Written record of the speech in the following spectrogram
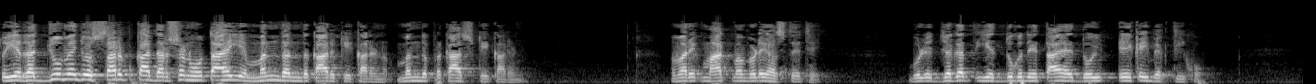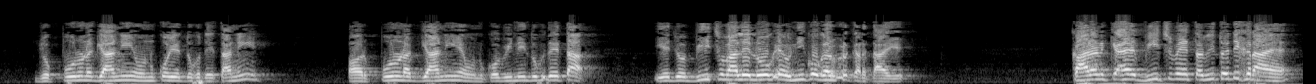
तो ये रज्जु में जो सर्प का दर्शन होता है, ये मंद अंधकार के कारण, मंद प्रकाश के कारण। हमारे एक महात्मा बड़े हँसते थे। बोले, जगत ये दुख देता है दो, एक ही व्यक्ति को। जो पूर्ण ज्ञानी है, उनको ये दुख देता नहीं। और पूर्ण अज्ञानी है, उनको भी नहीं दुख देता। ये जो बीच वाले लोग हैं, उन्हीं को गड़बड़ करता है ये। कारण क्या है? बीच में तभी तो दिख रहा है।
